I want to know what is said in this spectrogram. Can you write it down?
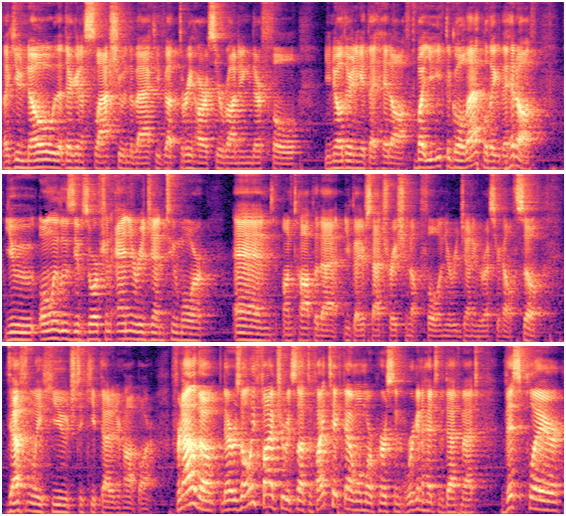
like you know that they're gonna slash you in the back. You've got three hearts. You're running. They're full. You know they're gonna get that hit off. But you eat the gold apple. They get the hit off. You only lose the absorption and you regen two more. And on top of that, you've got your saturation up full and you're regenerating the rest of your health. So definitely huge to keep that in your hotbar. For now, though, there's only five tributes left. If I take down one more person, we're gonna head to the death match. This player,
